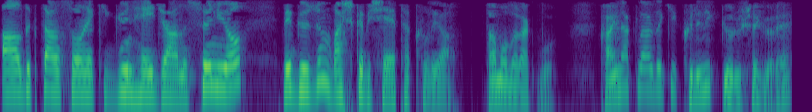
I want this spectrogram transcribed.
aldıktan sonraki gün heyecanı sönüyor ve gözüm başka bir şeye takılıyor. Tam olarak bu. Kaynaklardaki klinik görüşe göre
